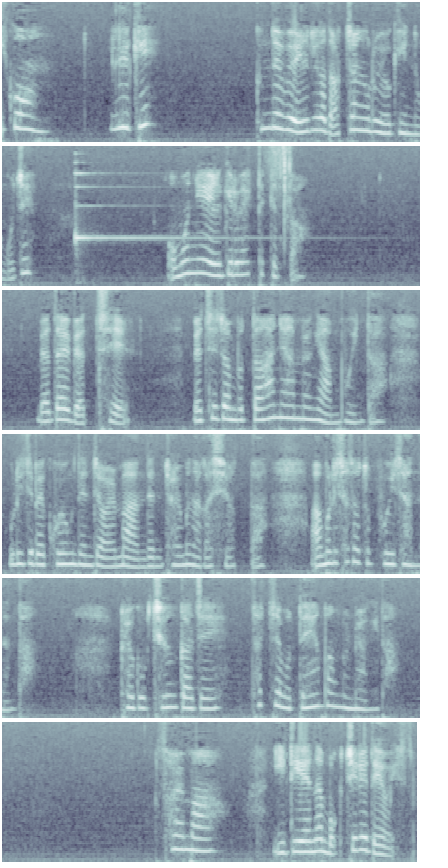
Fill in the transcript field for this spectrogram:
이건, 일기? 근데 왜 일기가 낱장으로 여기 있는 거지? 어머니의 일기를 획득했다. 몇 월 며칠. 며칠 전부터 하녀 한 명이 안 보인다. 우리 집에 고용된 지 얼마 안 된 젊은 아가씨였다. 아무리 찾아도 보이지 않는다. 결국 지금까지 찾지 못해 행방불명이다. 설마 이 뒤에는 먹칠이 되어 있습니다.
